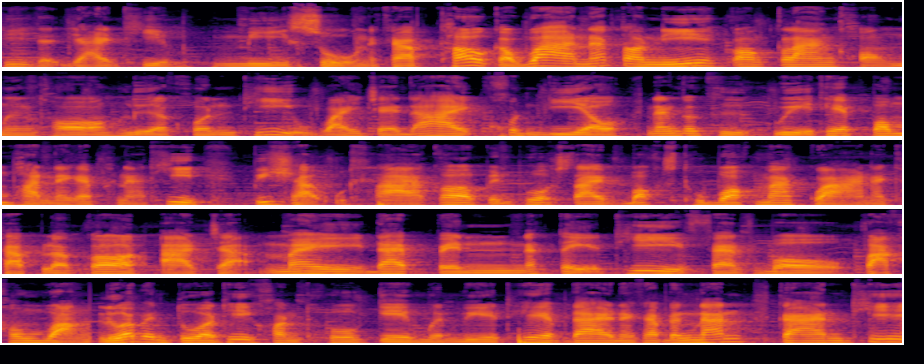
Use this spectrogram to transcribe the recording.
ที่จะย้ายทีมมีสูงนะครับเท่ากับว่าณตอนนี้กองกลางของเมืองทองเหลือคนที่ไว้ใจได้คนเดียว นั่นก็คือวีเทพป้อมพันธ์นะครับ ขณะที่พิชาอุทราก็เป็นพวกสไตล์บ็อกซ์ทูบ็อกมากกว่านะครับ แล้วก็อาจจะไม่ได้เป็นนักเตะที่แฟนฟุตบอลฝากความหวัง หรือว่าเป็นตัวที่คอนโทรลเกมเหมือนวีเทพได้นะครับ ดังนั้นการที่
